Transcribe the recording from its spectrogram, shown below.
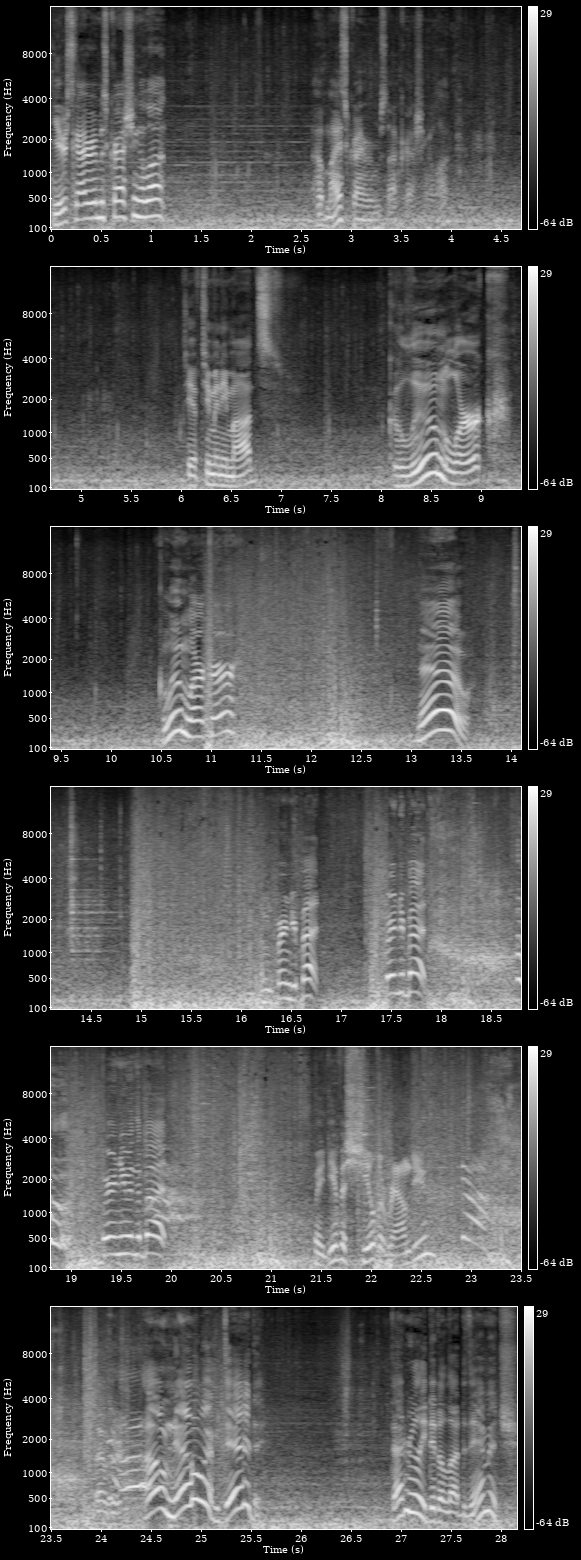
Your Skyrim is crashing a lot? I hope my Skyrim's not crashing a lot. Do you have too many mods? Gloom Lurk. Gloom Lurker. No. I'm gonna burn your butt. Burn your butt. Burn you in the butt. Wait, do you have a shield around you? Oh no, I'm dead. That really did a lot of damage.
